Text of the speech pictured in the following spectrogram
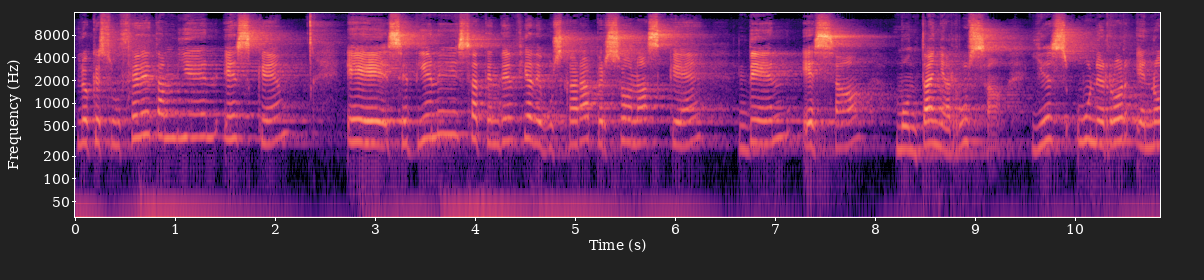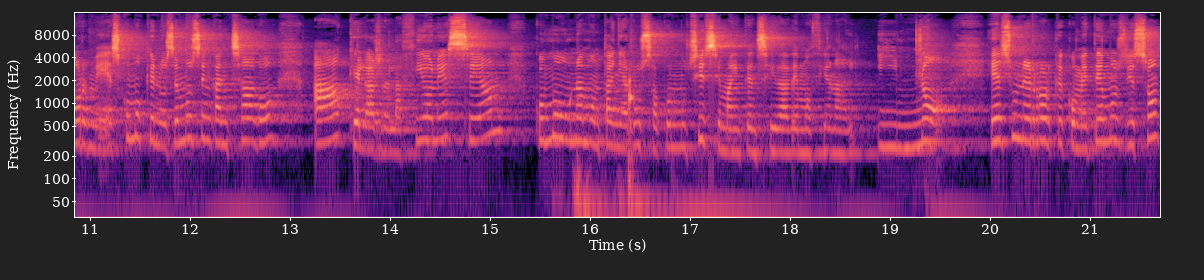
Lo que sucede también es que eh, se tiene esa tendencia de buscar a personas que den esa montaña rusa y es un error enorme. Es como que nos hemos enganchado a que las relaciones sean como una montaña rusa con muchísima intensidad emocional. Y no, es un error que cometemos y eso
